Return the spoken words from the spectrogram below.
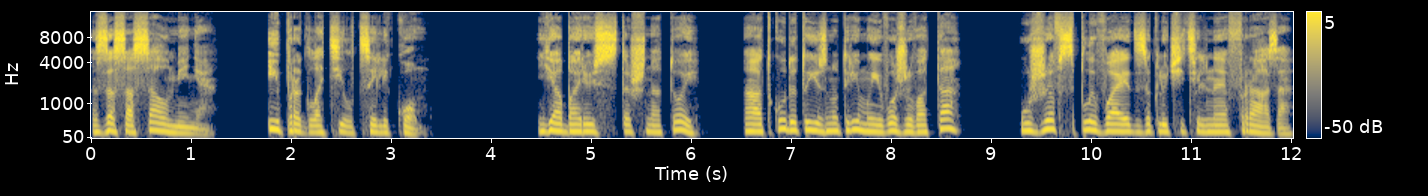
«Засосал меня и проглотил целиком». Я борюсь с тошнотой, а откуда-то изнутри моего живота уже всплывает заключительная фраза,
